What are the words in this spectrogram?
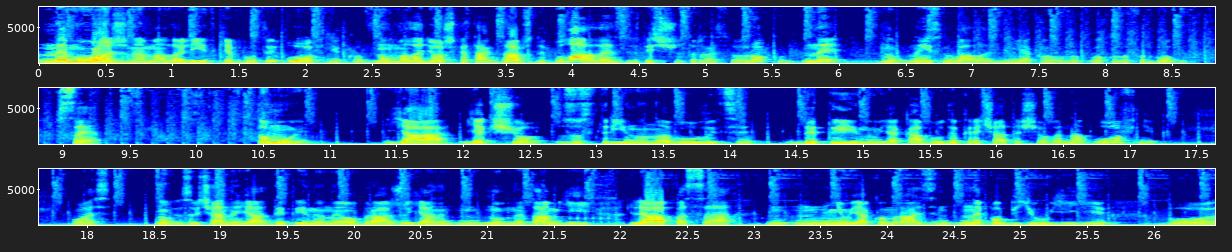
Не можна малолітки бути офніком. Ну, молодіжка так завжди була, але з 2014 року не, ну, не існувало ніякого около футболу. Все. Тому я, якщо зустріну на вулиці дитину, яка буде кричати, що вона офнік, ось, Ну, звичайно, я дитину не ображу, я ну, не дам їй ляпаса ні в якому разі, не поб'ю її, бо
